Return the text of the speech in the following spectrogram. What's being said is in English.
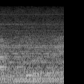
have to do it.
